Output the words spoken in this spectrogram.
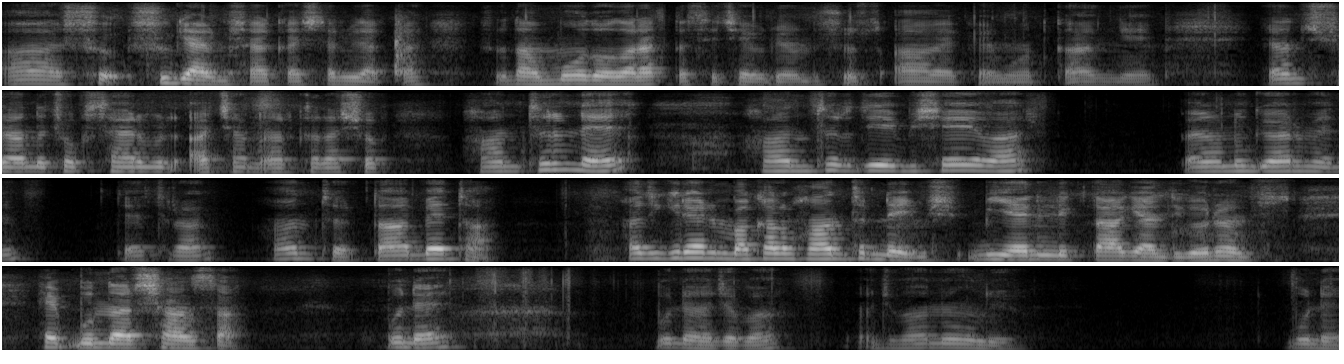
Aa şu şu gelmiş arkadaşlar bir dakika. Şuradan mod olarak da seçebiliyormuşuz. AWP mod, gun game. Yani şu anda çok server açan arkadaş yok. Hunter ne? Hunter diye bir şey var. Ben onu görmedim. Detran. Hunter. Daha beta. Hadi girelim bakalım Hunter neymiş. Bir yenilik daha geldi görüyor musunuz? Hep bunlar şansa. Bu ne? Bu ne acaba? Acaba ne oluyor? Bu ne?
